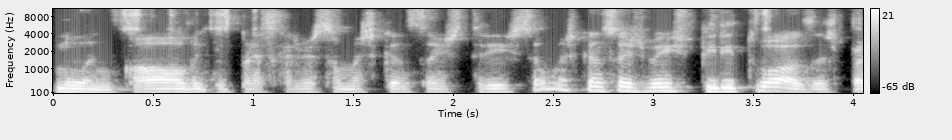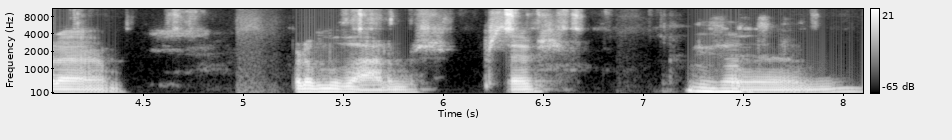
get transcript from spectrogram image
melancólico, parece que às vezes são umas canções tristes, são umas canções bem espirituosas para para mudarmos, percebes? Exato. Um,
